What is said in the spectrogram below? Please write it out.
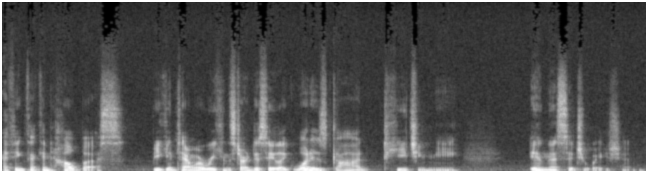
I think that can help us be content, where we can start to say, like, what is God teaching me in this situation?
